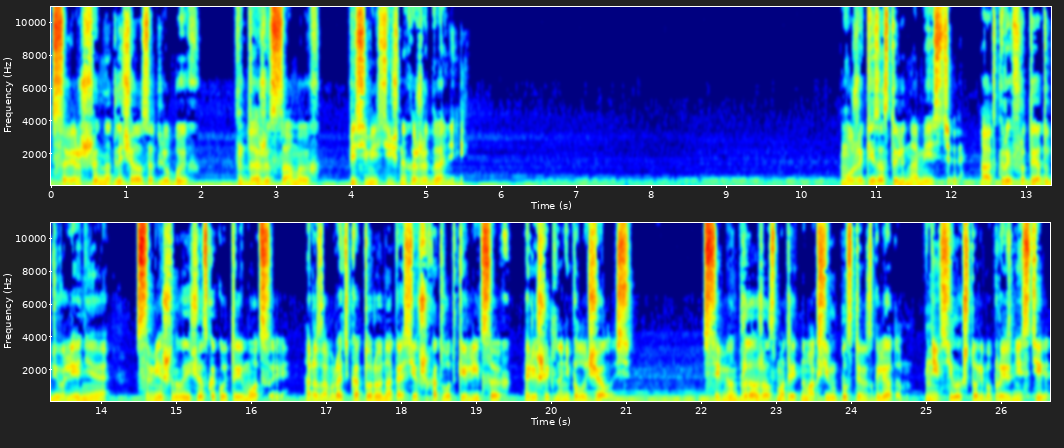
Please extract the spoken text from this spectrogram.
совершенно отличалось от любых, даже самых пессимистичных ожиданий. Мужики застыли на месте, открыв рты от удивления, смешанного еще с какой-то эмоцией, разобрать которую на окосевших от водки лицах решительно не получалось. Семен продолжал смотреть на Максима пустым взглядом, не в силах что-либо произнести.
